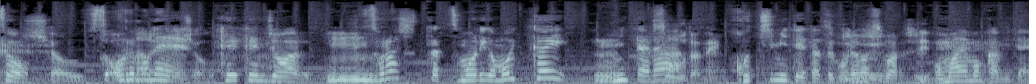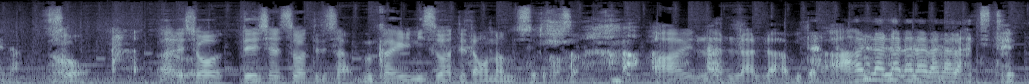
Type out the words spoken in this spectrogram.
そうの、そうそう俺もね、経験上ある。うん。そらしたつもりがもう一回見たら、そうだね。こっち見てた時それは素に晴らしいね、お前もかみたいな。そう。あれでしょ？電車に座っててさ、向かいに座ってた女の人とかさ、あーららら、みたいな、あーらららららららって言って、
